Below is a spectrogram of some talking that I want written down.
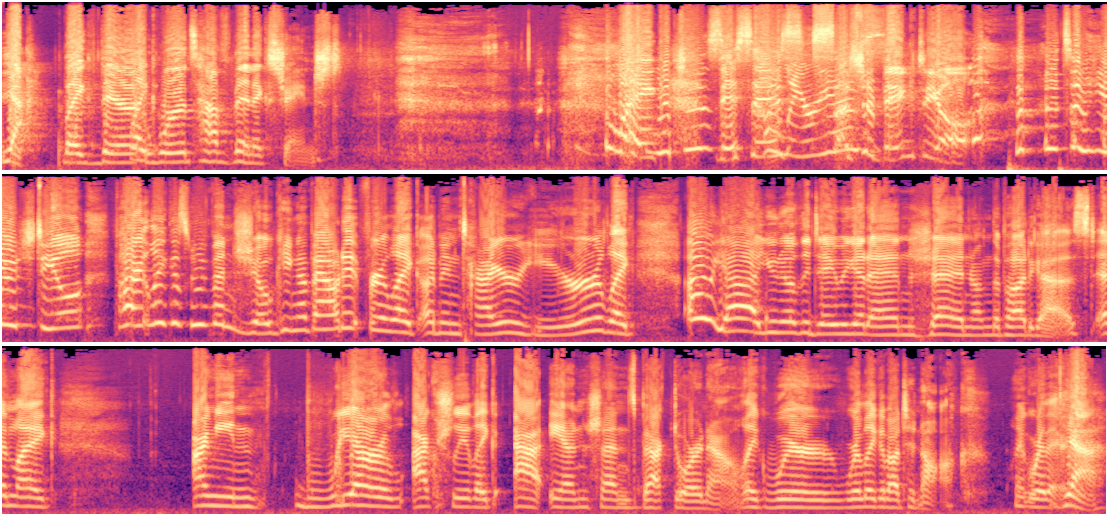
Yeah, like their like, words have been exchanged. like which is this hilarious. is such a big deal. it's a huge deal. Partly because we've been joking about it for like an entire year. Like, oh yeah, you know the day we get Ann Shen on the podcast, and like, I mean, we are actually like at Ann Shen's back door now. Like we're we're like about to knock. Like we're there. Yeah,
